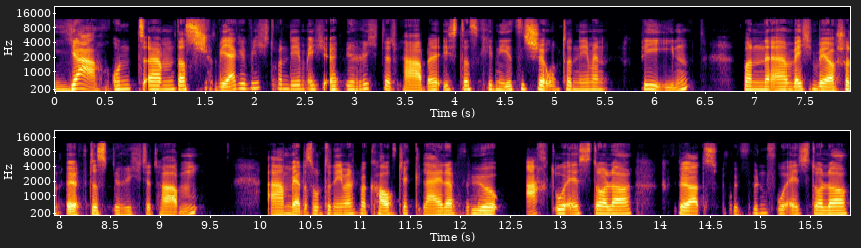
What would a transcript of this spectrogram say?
Ja, und ähm, das Schwergewicht, von dem ich äh, berichtet habe, ist das chinesische Unternehmen Shein, von äh, welchem wir auch schon öfters berichtet haben. Ähm, ja, das Unternehmen verkauft ja Kleider für 8 US-Dollar, Shirts für 5 US-Dollar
